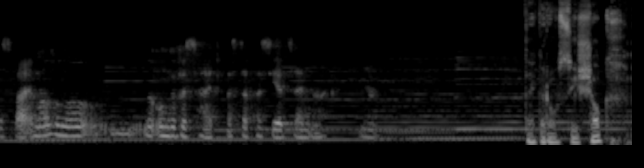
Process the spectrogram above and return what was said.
das war immer so eine, eine Ungewissheit, was da passiert sein mag. Der große Schock,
